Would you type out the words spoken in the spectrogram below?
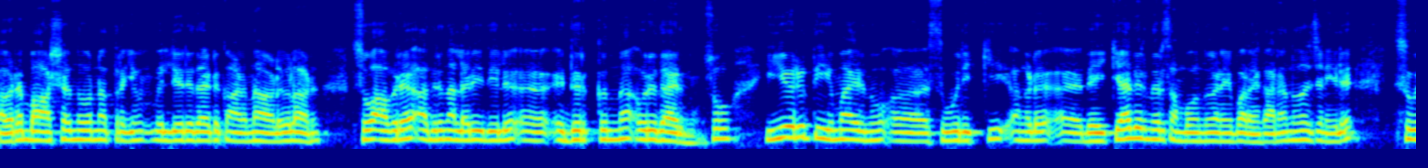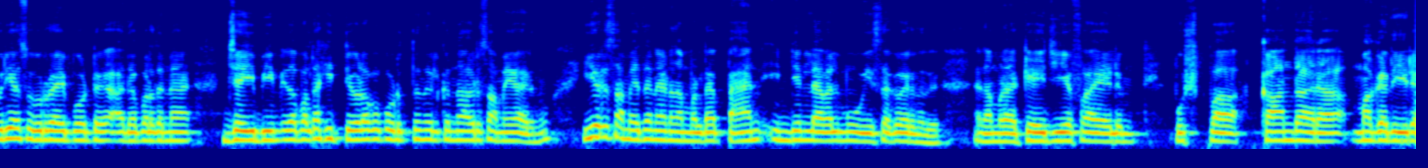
അവരുടെ ഭാഷ എന്ന് പറഞ്ഞാൽ അത്രയും വലിയൊരു ഇതായിട്ട് കാണുന്ന ആളുകളാണ്. സോ അവർ അതിന് നല്ല രീതിയിൽ എതിർക്കുന്ന ഒരു ഇതായിരുന്നു. സോ ഈ ഒരു തീമായിരുന്നു സൂര്യക്ക് അങ്ങോട്ട് ദഹിക്കാതിരുന്ന ഒരു സംഭവം എന്ന് വേണമെങ്കിൽ പറയാം. കാരണം എന്താണെന്ന് വെച്ചിട്ടുണ്ടെങ്കിൽ സൂര്യ സൂര്യ റിപ്പോർട്ട് അതേപോലെ തന്നെ ജയ് ഭീം ഇതേപോലത്തെ ഹിറ്റുകളൊക്കെ കൊടുത്തു നിൽക്കുന്ന ഒരു സമയമായിരുന്നു. ഈ ഒരു സമയത്ത് തന്നെയാണ് നമ്മുടെ പാൻ ഇന്ത്യൻ ലെവൽ മൂവീസ് ഒക്കെ വരുന്നത്. നമ്മുടെ കെ ജി എഫ് ആയാലും പുഷ്പ കാന്താര മഗധീര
